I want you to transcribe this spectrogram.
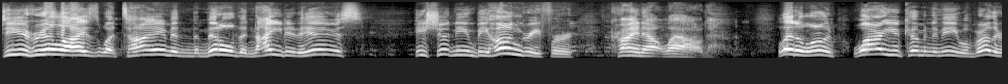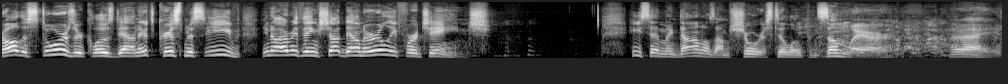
do you realize what time in the middle of the night it is? He shouldn't even be hungry for crying out loud. Let alone, why are you coming to me? Well, brother, all the stores are closed down. It's Christmas Eve. You know, everything's shut down early for a change. He said, McDonald's, I'm sure, is still open somewhere. right.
